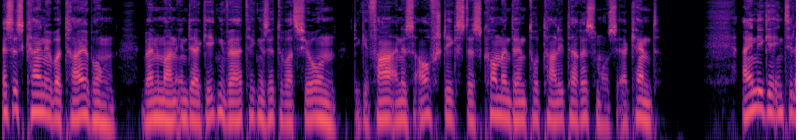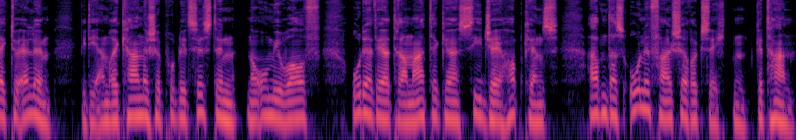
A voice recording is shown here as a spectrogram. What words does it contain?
Es ist keine Übertreibung, wenn man in der gegenwärtigen Situation die Gefahr eines Aufstiegs des kommenden Totalitarismus erkennt. Einige Intellektuelle, wie die amerikanische Publizistin Naomi Wolf oder der Dramatiker C.J. Hopkins, haben das ohne falsche Rücksichten getan.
